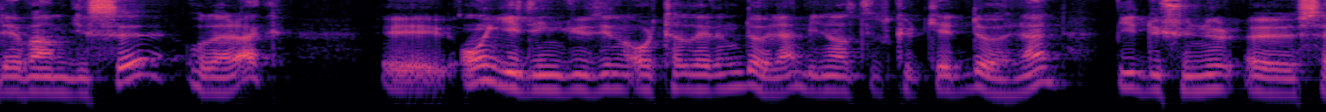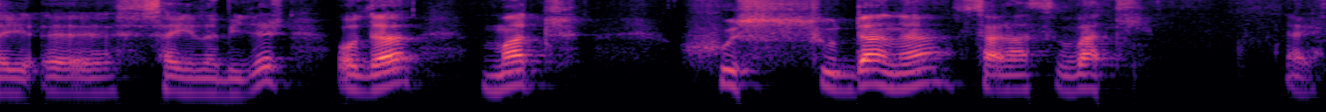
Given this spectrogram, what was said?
devamcısı olarak e, 17. yüzyılın ortalarında ölen, 1647'de ölen bir düşünür e, say, e, sayılabilir. O da Mat Husudana Sarasvati. Evet.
